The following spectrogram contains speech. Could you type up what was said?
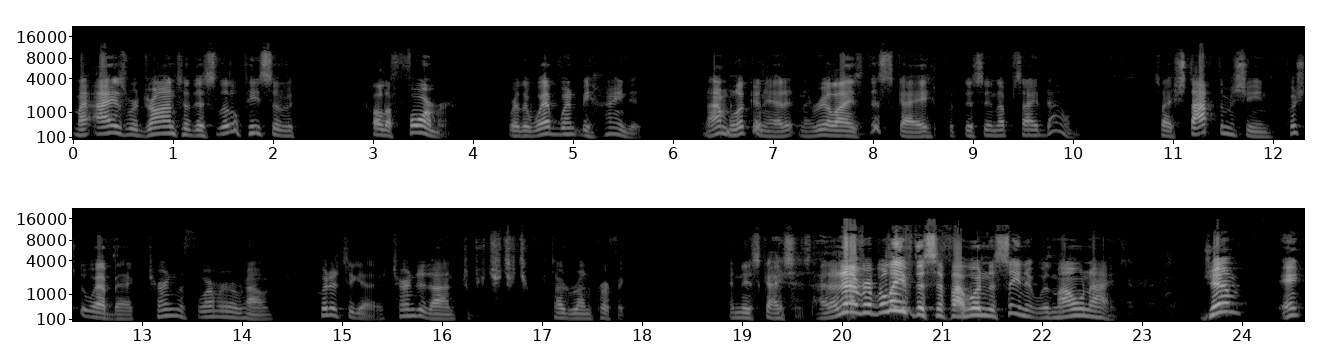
my eyes were drawn to this little piece of called a former, where the web went behind it. And I'm looking at it, and I realized this guy put this in upside down. So I stopped the machine, pushed the web back, turned the former around, put it together, turned it on, started to run perfect. And this guy says, I'd have never believed this if I wouldn't have seen it with my own eyes. Jim, Ain't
